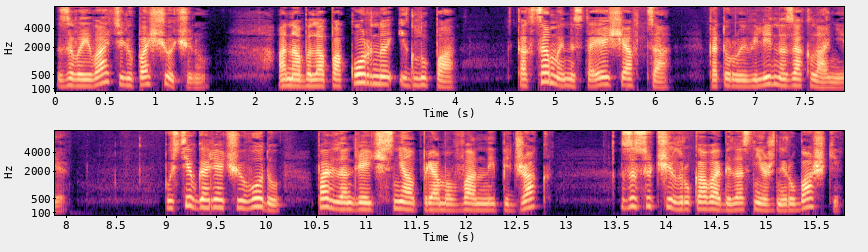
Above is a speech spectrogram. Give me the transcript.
завоевателю пощечину. Она была покорна и глупа, как самая настоящая овца, которую вели на заклание. Пустив горячую воду, Павел Андреевич снял прямо в ванной пиджак, засучил рукава белоснежной рубашки.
